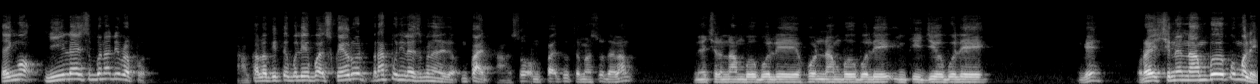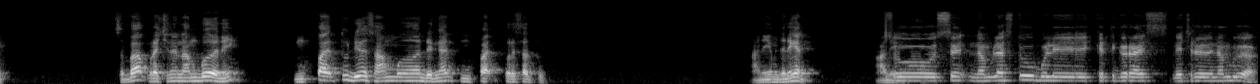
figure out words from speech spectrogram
Tengok nilai sebenar dia berapa? Ha, kalau kita boleh buat square root, berapa nilai sebenar dia? 4. Ha, so 4 tu termasuk dalam natural number boleh, whole number boleh, integer boleh. Okay. Rational number pun boleh. Sebab rational number ni, 4 tu dia sama dengan 4 per 1. Ha, ni macam ni kan? Ha, ni. So set 16 tu boleh categorize natural number lah?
